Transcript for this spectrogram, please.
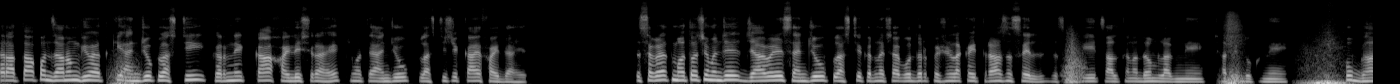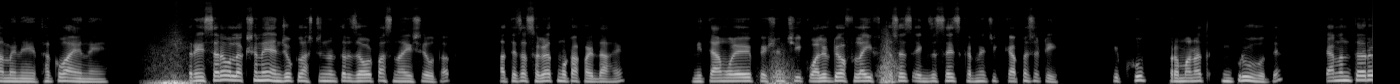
तर आता आपण जाणून घेऊयात की अँजिओप्लास्टी करणे का फायदेशीर आहे किंवा त्या अँजिओप्लास्टीचे काय फायदे आहेत. तर सगळ्यात महत्त्वाचे म्हणजे ज्यावेळेस अँजिओप्लास्टी करण्याच्या अगोदर पेशंटला काही त्रास असेल जसं की चालताना दम लागणे छाती दुखणे खूप घाम येणे थकवा येणे तर हे सर्व लक्षणे अँजिओप्लास्टीनंतर जवळपास नाहीसे होतात. हा त्याचा सगळ्यात मोठा फायदा आहे. आणि त्यामुळे पेशंटची क्वालिटी ऑफ लाईफ तसेच एक्सरसाइज करण्याची कॅपॅसिटी ही खूप प्रमाणात इम्प्रूव्ह होते. त्यानंतर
